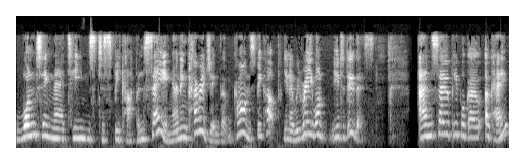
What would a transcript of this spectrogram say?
wanting their teams to speak up and saying and encouraging them, come on, speak up. You know, we really want you to do this. And so people go, okay,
